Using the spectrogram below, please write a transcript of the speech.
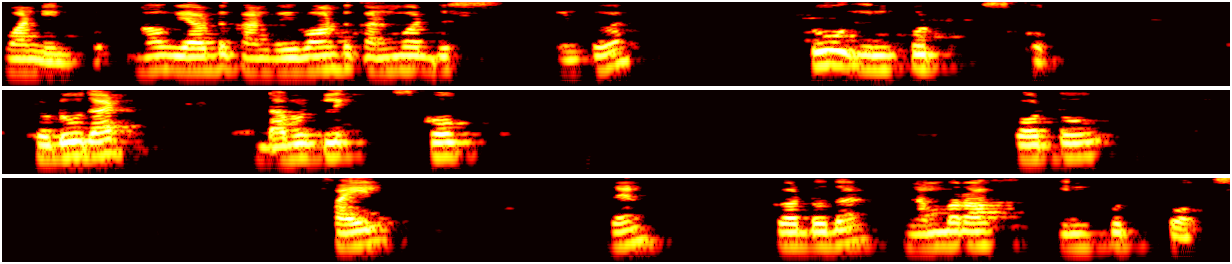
one input. Now we have to we want to convert this into a two input scope. To do that double click scope go to file then go to the number of input ports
